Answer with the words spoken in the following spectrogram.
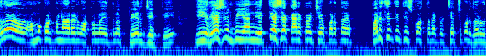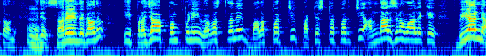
ఏదో అమ్ముకుంటున్నారని ఒకళ్ళు ఇద్దరు పేరు చెప్పి ఈ రేషన్ బియ్యాన్ని ఎత్తేసే కార్యక్రమం చేపడితే పరిస్థితి తీసుకొస్తున్నటువంటి చర్చ కూడా జరుగుతూ ఉంది. ఇది సరైనది కాదు. ఈ ప్రజా పంపిణీ వ్యవస్థని బలపరిచి పటిష్టపరిచి అందాల్సిన వాళ్ళకి బియ్యాన్ని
